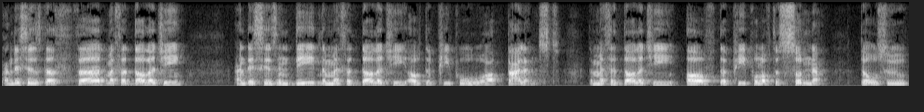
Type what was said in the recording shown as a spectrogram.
And this is the third methodology, and this is indeed the methodology of the people who are balanced. The methodology of the people of the Sunnah, those who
